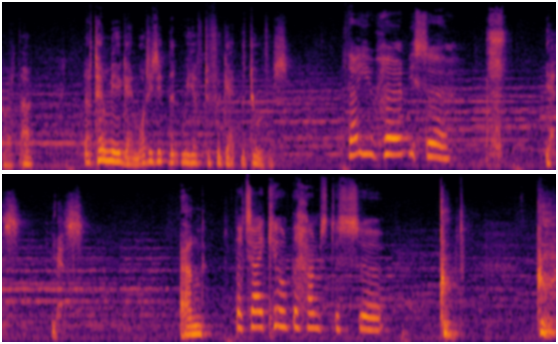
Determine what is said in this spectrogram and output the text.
Good. Now, now tell me again, what is it that we have to forget, the two of us? That you hurt me, sir. Yes, yes. And? That I killed the hamster, sir. Good. Good.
